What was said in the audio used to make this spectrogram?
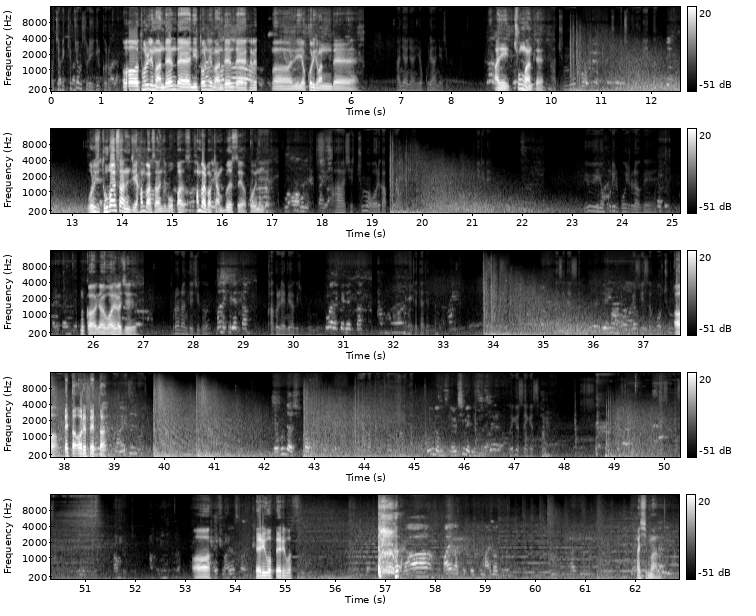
어차피 캡 점수로 이길 거라고. 어 돌리면 안 되는데 니 돌리면 안 되는데 그래 어니 옆구리 맞는데 아니 아니 아니 옆구리 아니야 지금. 아니 충무한테. 아 모르지 두 발 쐈는지 한 발 쐈는지 못 봤어 한 발밖에 안 보였어요 보이는 거 아 씨 충무 어리가 아프다 일이네. 왜 옆구리를 보여주려 그래. 그러니까 야 와이라지? 불안한데 지금. 각을 애매하게 주고 있네. 됐다. 어, 됐다. 됐다 됐어 됐어. 이길 수 있어. 뭐 충분히 어 뺐다. 어뢰 뺐다 혼자 싶어. 우리 엄청 열심히 했는데. 어, 이겼어 이겼어 이겼어 이겼어 오케이 오케이 어 나이스 맞았어. 베리고 베리고 야, 많이 갔대. 좀 많이 넣었어. 80만 원.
